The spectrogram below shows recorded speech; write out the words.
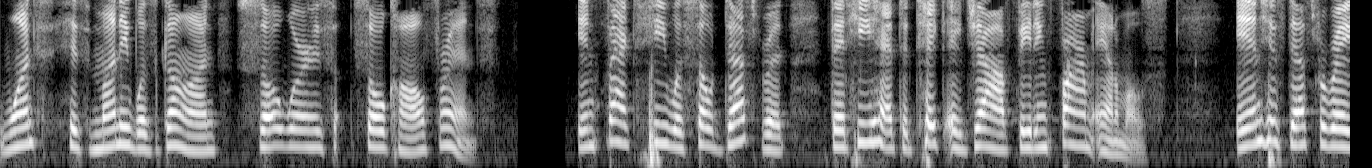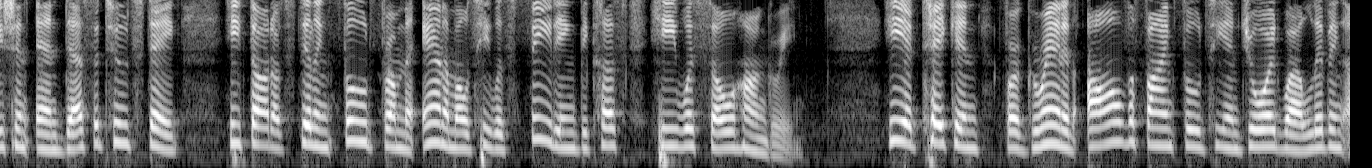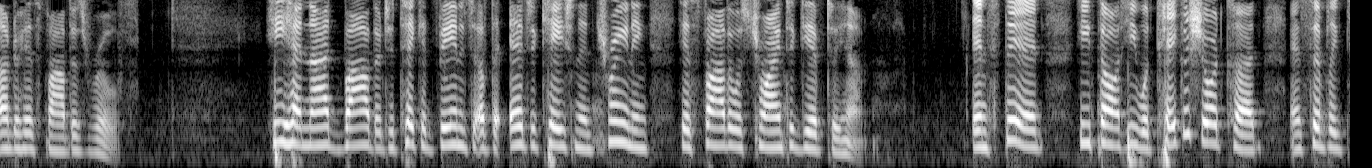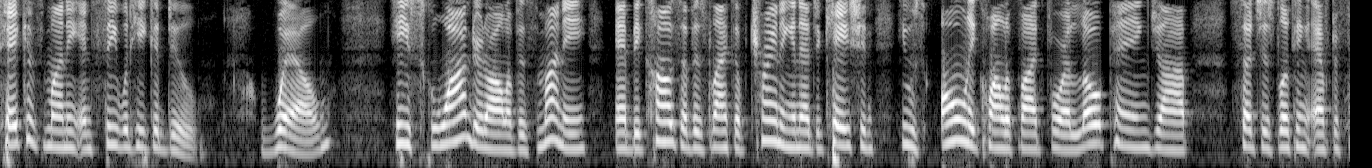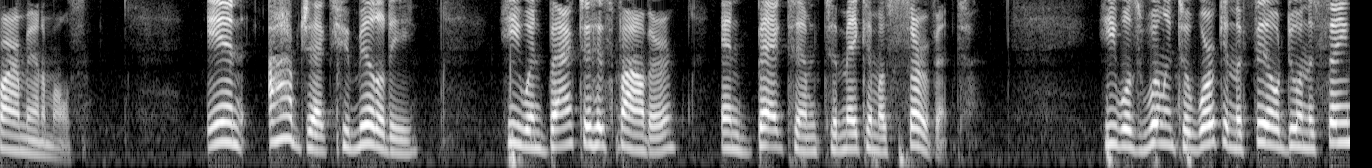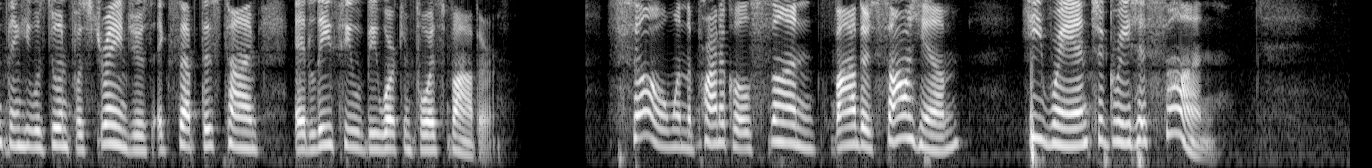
Once his money was gone, so were his so called friends. In fact, he was so desperate that he had to take a job feeding farm animals. In his desperation and destitute state, he thought of stealing food from the animals he was feeding because he was so hungry. He had taken for granted all the fine foods he enjoyed while living under his father's roof. He had not bothered to take advantage of the education and training his father was trying to give to him. Instead, he thought he would take a shortcut and simply take his money and see what he could do. Well, he squandered all of his money, and because of his lack of training and education, he was only qualified for a low paying job such as looking after farm animals. In abject humility, he went back to his father and begged him to make him a servant. He was willing to work in the field doing the same thing he was doing for strangers, except this time at least he would be working for his father. So when the prodigal son father saw him, he ran to greet his son.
